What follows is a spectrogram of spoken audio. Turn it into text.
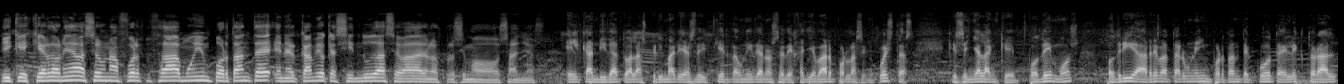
y que Izquierda Unida va a ser una fuerza muy importante en el cambio que sin duda se va a dar en los próximos años. El candidato a las primarias de Izquierda Unida no se deja llevar por las encuestas, que señalan que Podemos podría arrebatar una importante cuota electoral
